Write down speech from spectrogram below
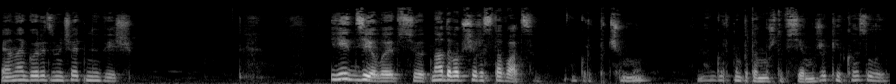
И она говорит замечательную вещь. И делает все это. Надо вообще расставаться. Я говорю, почему? Она говорит, ну, потому что все мужики козлы.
